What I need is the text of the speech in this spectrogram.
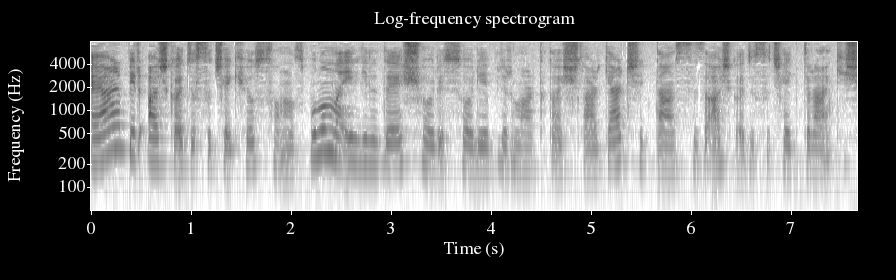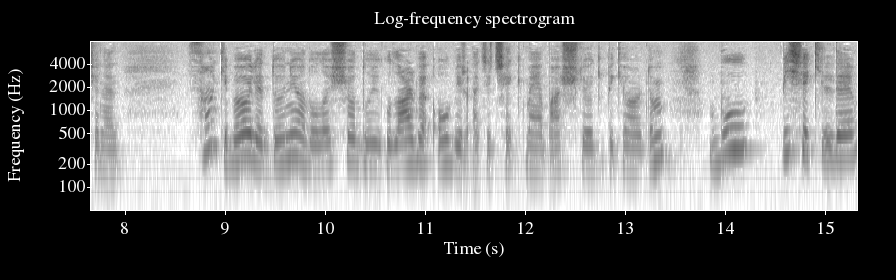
Eğer bir aşk acısı çekiyorsanız bununla ilgili de şöyle söyleyebilirim arkadaşlar. Gerçekten size aşk acısı çektiren kişinin sanki böyle dönüyor dolaşıyor duygular ve o bir acı çekmeye başlıyor gibi gördüm. Bu bir şekilde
